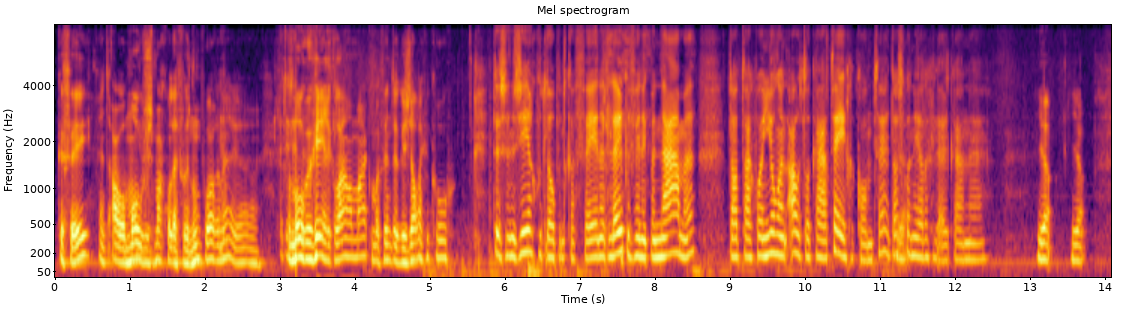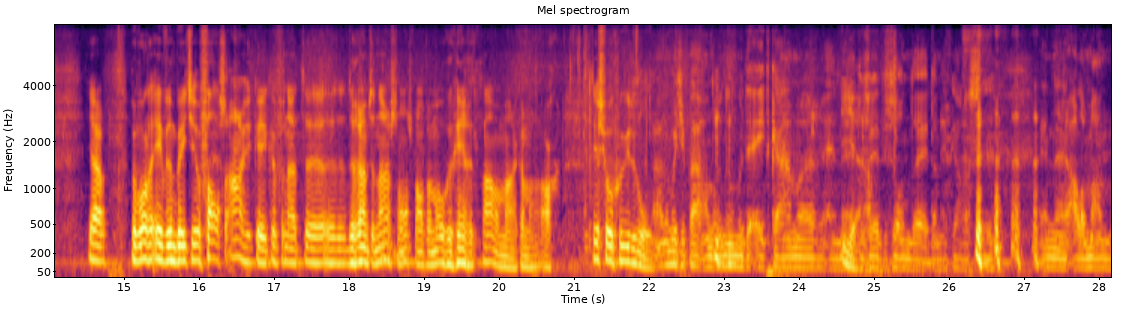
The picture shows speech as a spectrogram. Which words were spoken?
café. En het oude Mozes mag wel even genoemd worden. Hè? Ja. We mogen geen reclame maken, maar ik vind het een gezellige kroeg. Het is een zeer goed lopend café. En het leuke vind ik met name dat daar gewoon jong en oud elkaar tegenkomt. Hè? Dat is gewoon heel erg leuk aan... Uh... Ja, ja. Ja, we worden even een beetje vals aangekeken vanuit de ruimte naast ons. Want we mogen geen reclame maken. Maar ach, het is wel goede doel. Nou, dan moet je een paar andere noemen. De eetkamer en uh, ja. de zeven zonden. Dan heb je alles. Uh, en uh, alle man.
